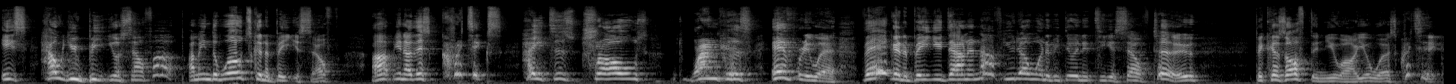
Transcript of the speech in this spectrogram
it's how you beat yourself up. I mean, the world's going to beat yourself up. You know, there's critics, haters, trolls, wankers everywhere. They're going to beat you down enough. You don't want to be doing it to yourself too, because often you are your worst critic.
